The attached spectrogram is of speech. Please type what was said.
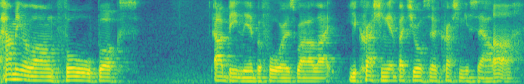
humming along full books. I've been there before as well. Like you're crushing it, but you're also crushing yourself. Oh,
